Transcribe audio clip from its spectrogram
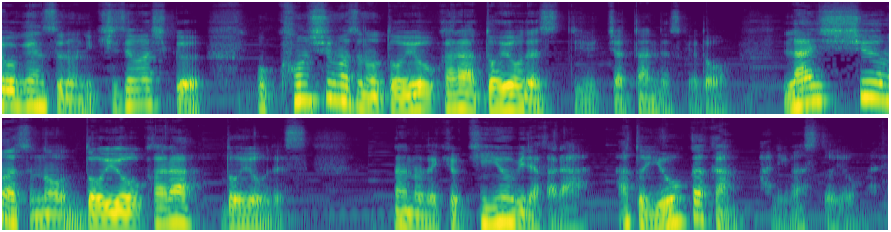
表現するのに気ぜわしく、もう今週末の土曜から土曜ですって言っちゃったんですけど、来週末の土曜から土曜です。なので今日金曜日だから、あと8日間あります、土曜まで。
